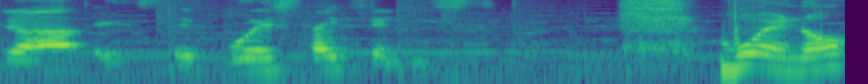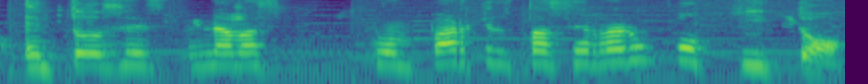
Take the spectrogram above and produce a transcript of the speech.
ya este, puesta y feliz. Bueno, entonces, nada más compártenos para cerrar un poquito.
